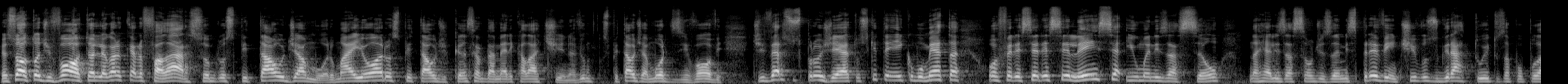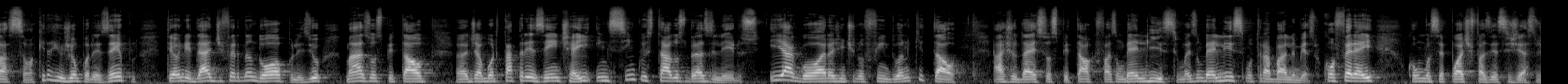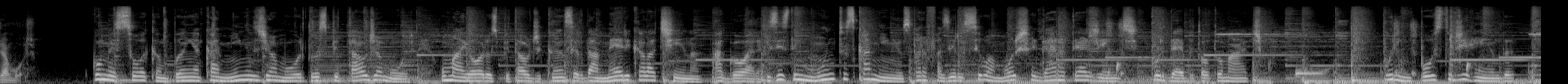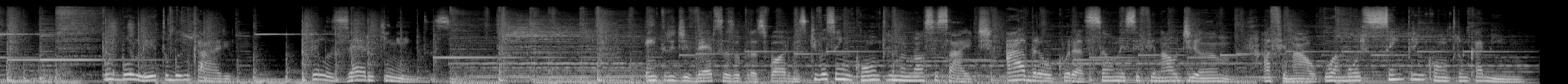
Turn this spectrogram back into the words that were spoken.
Pessoal, estou de volta. Olha, agora eu quero falar sobre o Hospital de Amor, o maior hospital de câncer da América Latina, viu? O Hospital de Amor desenvolve diversos projetos que têm como meta oferecer excelência e humanização na realização de exames preventivos gratuitos à população. Aqui na região, por exemplo, tem a unidade de Fernandópolis, viu? Mas o Hospital ah, de Amor está presente aí em cinco estados brasileiros. E agora, a gente, no fim do ano, que tal ajudar esse hospital que faz um belíssimo, mas um belíssimo trabalho mesmo? Confere aí como você pode fazer esse gesto de amor. Começou a campanha Caminhos de Amor do Hospital de Amor, o maior hospital de câncer da América Latina. Agora, existem muitos caminhos para fazer o seu amor chegar até a gente: por débito automático, por imposto de renda, por boleto bancário, pelo 0500 entre diversas outras formas que você encontra no nosso site. Abra o coração nesse final de ano. Afinal, o amor sempre encontra um caminho.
